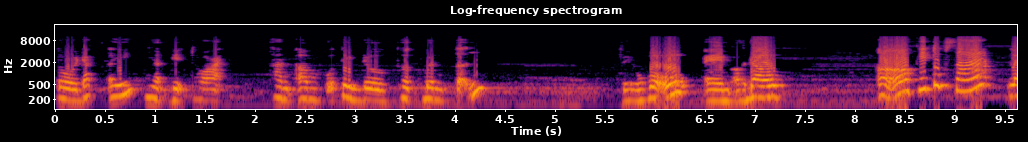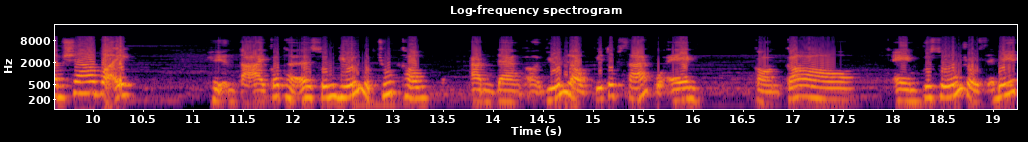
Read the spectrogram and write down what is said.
Tôi đắc ý nhận điện thoại, thành âm của tiền đường thật bình tĩnh. Tiểu Vũ, em ở đâu? Ở ký túc xá, làm sao vậy? Hiện tại có thể xuống dưới một chút không? Anh đang ở dưới lầu ký túc xá của em. Còn có... em cứ xuống rồi sẽ biết.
